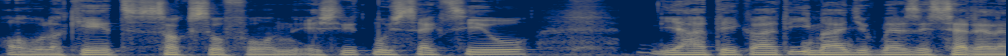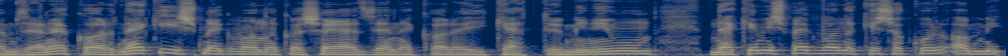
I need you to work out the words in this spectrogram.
ahol a két szaxofon és ritmus szekció játékát imádjuk, mert ez egy szerelem zenekar. Neki is megvannak a saját zenekarai, kettő minimum, nekem is megvannak, és akkor ami,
